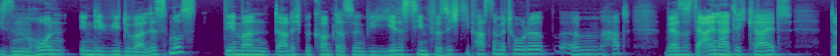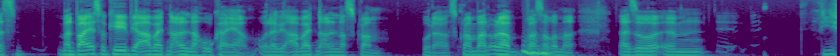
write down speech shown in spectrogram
diesem hohen Individualismus, den man dadurch bekommt, dass irgendwie jedes Team für sich die passende Methode ähm, hat, versus der Einheitlichkeit, dass man weiß, okay, wir arbeiten alle nach OKR oder wir arbeiten alle nach Scrum oder Scrumban oder mhm. was auch immer. Also ähm, wie,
